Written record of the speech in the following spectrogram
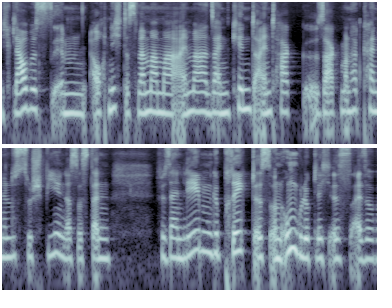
Ich glaube es ähm, auch nicht, dass wenn man mal einmal sein Kind einen Tag äh, sagt, man hat keine Lust zu spielen, dass es dann für sein Leben geprägt ist und unglücklich ist. Also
